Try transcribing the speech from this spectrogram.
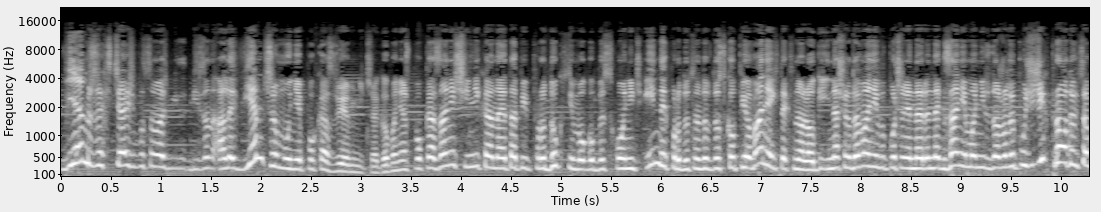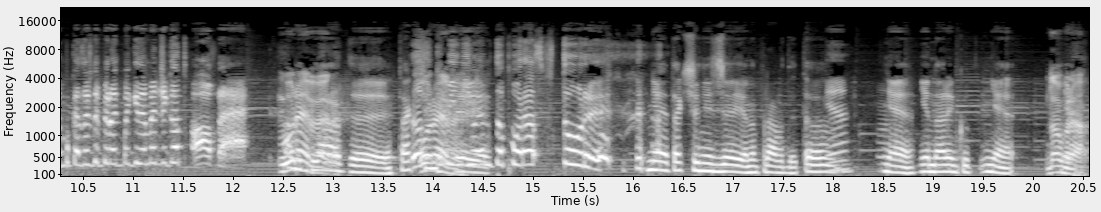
Wiem, że chciałeś podsumować Bizon, ale wiem, czemu nie pokazują niczego, ponieważ pokazanie silnika na etapie produkcji mogłoby skłonić innych producentów do skopiowania ich technologii i naśladowania wypuszczenia na rynek, zanim oni zdążą wypuścić ich produkt, chcą pokazać dopiero jak będzie- będzie gotowe! Whatever. Naprawdę, tak się nie Whatever. dzieje. Rozkminiłem to po raz wtóry! Nie, tak się nie dzieje, naprawdę. To Nie? nie, nie na rynku, nie. Dobra,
